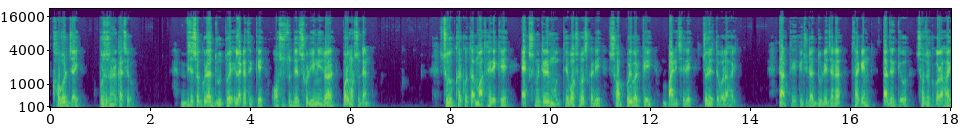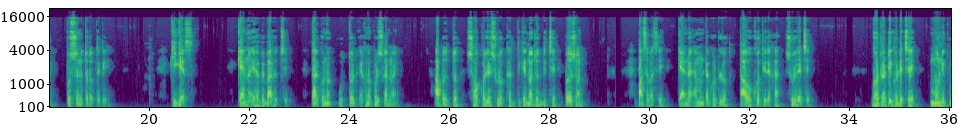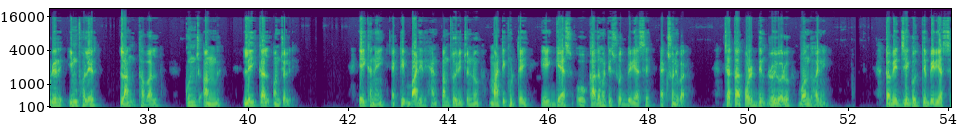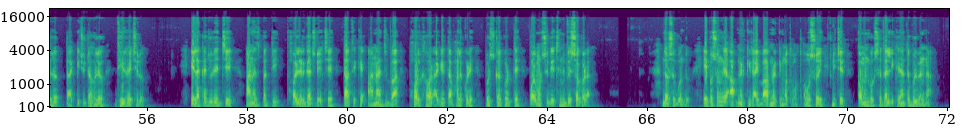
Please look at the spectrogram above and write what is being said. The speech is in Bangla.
খবর যায় প্রশাসনের কাছেও। বিশেষজ্ঞরা দ্রুত এলাকা থেকে অসুস্থদের সরিয়ে নিয়ে যাওয়ার পরামর্শ দেন। সুরক্ষার কথা মাথায় রেখে একশো মিটারের মধ্যে বসবাসকারী সব পরিবারকেই বাড়ি ছেড়ে চলে যেতে বলা হয়। তার থেকে কিছুটা দূরে যারা থাকেন, তাদেরকেও সতর্ক করা হয় প্রশাসনের তরফ থেকে। কি গ্যাস? কেন এভাবে বার হচ্ছে? তার কোনো উত্তর এখনও পরিষ্কার নয়। আপাতত সকলের সুরক্ষার দিকে নজর দিচ্ছে প্রশাসন। পাশাপাশি কেন এমনটা ঘটল তাও ক্ষতি দেখা শুরু হয়েছে। ঘটনাটি ঘটেছে মণিপুরের ইম্ফলের লাংথাবাল কুঞ্জআং লেইকাল অঞ্চলে। এইখানেই একটি বাড়ির হ্যান্ডপাম্প তৈরির জন্য মাটি খুঁড়তেই এই গ্যাস ও কাদামাটির স্রোত বেরিয়ে আসে এক শনিবার, যা তার পরের দিন রবিবারও বন্ধ হয়নি। তবে যে গতিতে বেরিয়ে আসছিল, তা কিছুটা হলেও ধীর হয়েছিল। এলাকা জুড়ে যে আনাজপাতি, ফলের গাছ রয়েছে, তা থেকে আনাজ বা ফল খাওয়ার আগে তা ভালো করে পরিষ্কার করতে পরামর্শ দিয়েছেন বিশেষজ্ঞরা। দর্শক বন্ধু, এ প্রসঙ্গে আপনার কি রায় বা আপনার কি মতামত? অবশ্যই নিচের কমেন্ট বক্সে তা লিখে জানাতে ভুলবেন না।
